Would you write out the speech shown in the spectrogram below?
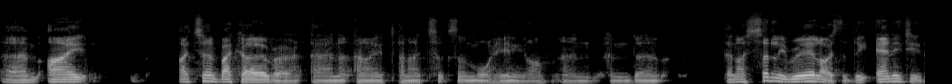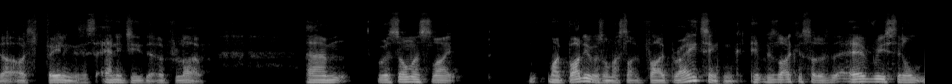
um, I I turned back over and and I and I took some more healing on and and uh, then I suddenly realized that the energy that I was feeling this energy that of love um, was almost like my body was almost like vibrating. It was like a sort of every single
